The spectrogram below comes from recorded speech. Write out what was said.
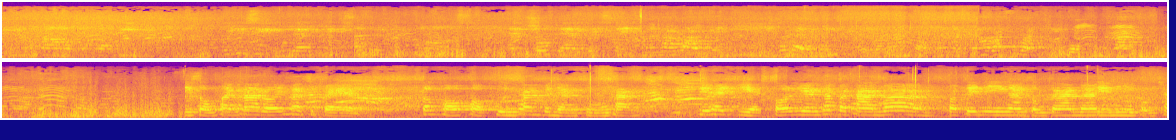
we have a week. We see that we and show their respect. นะคะเราได้มีตั้งแต่วันที่11และวันที่2นะคะวัดสวัสดีวงศ์นะคะนะคะเราว่าปี2558 ต้องขอขอบคุณท่านเป็นอย่างสูงค่ะ ที่ให้เกียรติขอเรียนท่านประธานว่าประเพณีงานสงกรานต์ประเพณีของช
